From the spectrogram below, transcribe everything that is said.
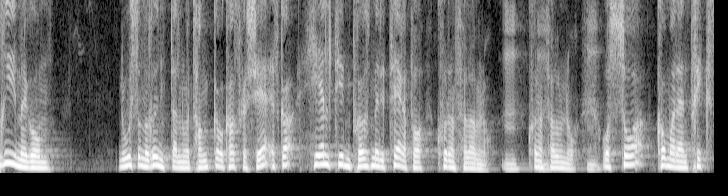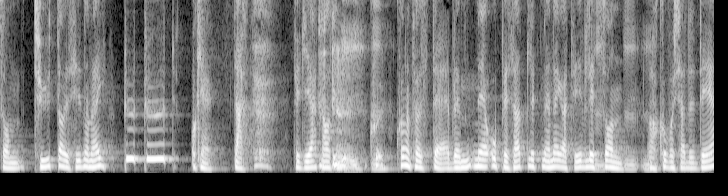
bry meg om noe som er rundt, eller noen tanker om hva som skal skje. Jeg skal hele tiden prøve å meditere på hvordan føler jeg meg nå. Hvordan føler jeg meg nå. Og så kommer det en trikk som tuter ved siden av meg. Tut, tut. Ok, der. Fikk jeg hjertehalsen. Hvor- Hvordan føles det? Jeg ble mer opphisset, litt mer negativ. Litt sånn Hvorfor skjedde det?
